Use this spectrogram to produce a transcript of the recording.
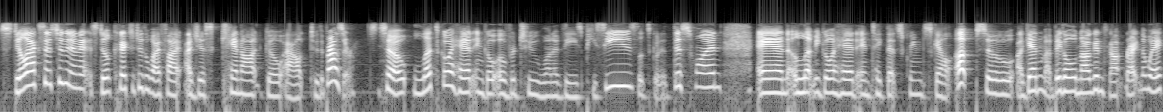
still access to the internet, still connected to the Wi-Fi. I just cannot go out to the browser. So let's go ahead and go over to one of these PCs. Let's go to this one and let me go ahead and take that screen scale up. So again, my big old noggin's not right in the way.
